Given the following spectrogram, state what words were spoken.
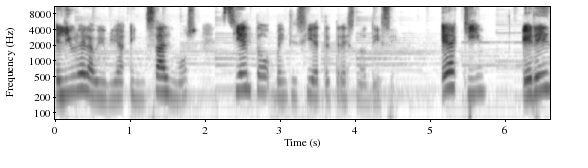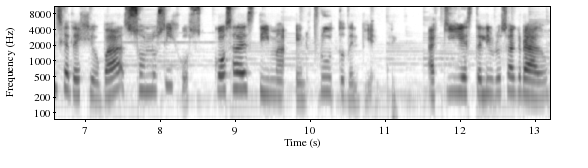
El libro de la Biblia en Salmos 127.3 nos dice, He aquí, herencia de Jehová son los hijos, cosa de estima el fruto del vientre. Aquí este libro sagrado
